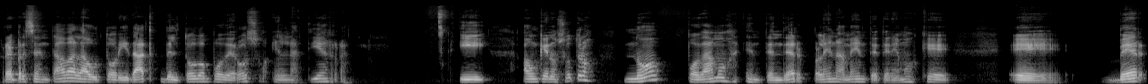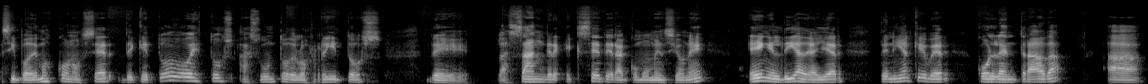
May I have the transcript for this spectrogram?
representaba la autoridad del Todopoderoso en la tierra. Y aunque nosotros no podamos entender plenamente, tenemos que eh, ver si podemos conocer de que todos estos asuntos de los ritos, de la sangre, etcétera, como mencioné en el día de ayer, tenían que ver con la entrada a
